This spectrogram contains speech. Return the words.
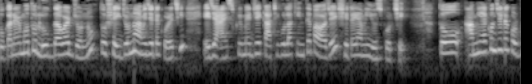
দোকানের মতো লুক দেওয়ার জন্য। তো সেই জন্য আমি যেটা করেছি, এই যে আইসক্রিমের যে কাঠিগুলো কিনতে পাওয়া যায় সেটাই আমি ইউজ করছি। তো আমি এখন যেটা করব,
